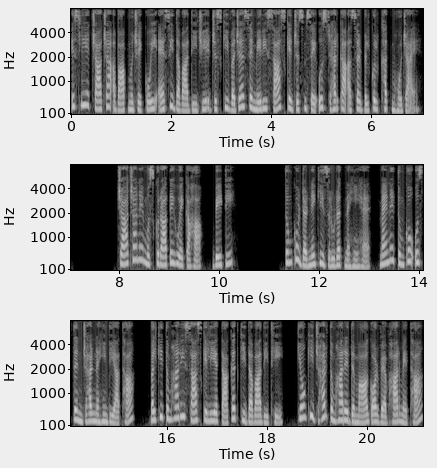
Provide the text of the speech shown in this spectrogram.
इसलिए चाचा, अब आप मुझे कोई ऐसी दवा दीजिए जिसकी वजह से मेरी सास के जिस्म से उस जहर का असर बिल्कुल खत्म हो जाए। चाचा ने मुस्कुराते हुए कहा, बेटी, तुमको डरने की ज़रूरत नहीं है। मैंने तुमको उस दिन जहर नहीं दिया था, बल्कि तुम्हारी सास के लिए ताकत की दवा दी थी। क्योंकि जहर तुम्हारे दिमाग और व्यवहार में था,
